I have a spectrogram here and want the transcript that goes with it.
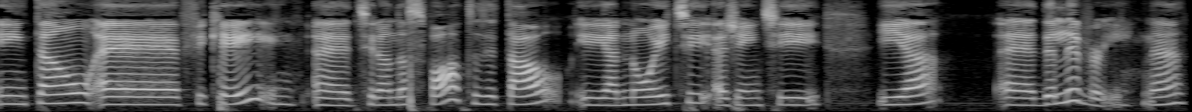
Então, é, fiquei é, tirando as fotos e tal, e à noite a gente ia é, delivery, né?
